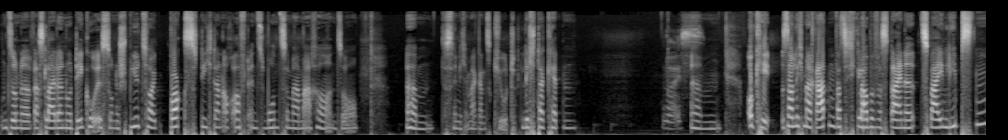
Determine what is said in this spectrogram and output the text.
Und so eine, was leider nur Deko ist, so eine Spielzeugbox, die ich dann auch oft ins Wohnzimmer mache und so. Ähm, das finde ich immer ganz cute. Lichterketten. Nice. Ähm, okay, soll ich mal raten, was ich glaube, was deine zwei liebsten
